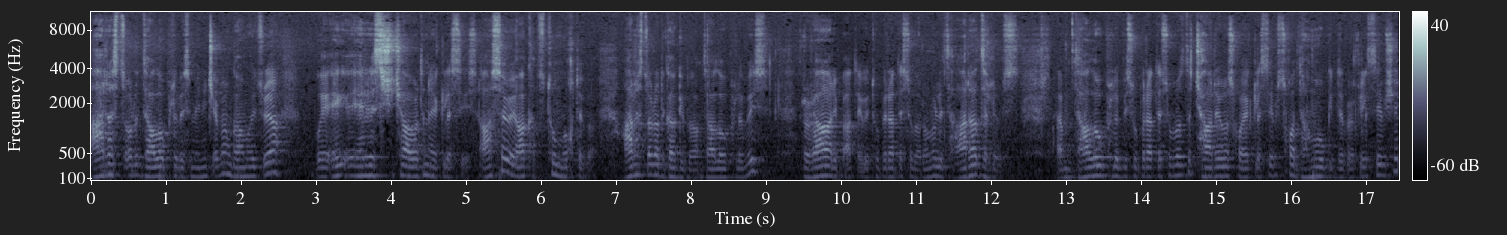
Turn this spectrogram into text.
არასწორი ძალაუფლების მინიჭება გამოიწვია ერესში ჩავარდნენ ეკლესიის. ასევე აქაც თუ მოხდება არასწორად გაგება ძალაუფლების, რა არის პატევით უპირატესობა, რომელიც არაძლევს ძალაუფლების უპირატესობას და ჩარევა სხვა ეკლესიებში, სხვა დამოუკიდებელ ეკლესიებში,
